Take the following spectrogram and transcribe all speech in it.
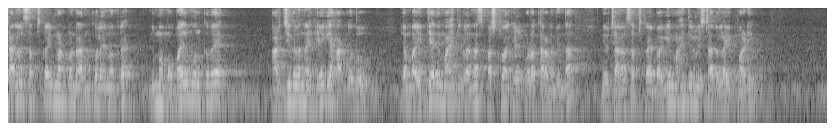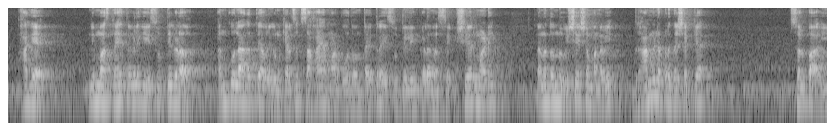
ಚಾನಲ್ ಸಬ್ಸ್ಕ್ರೈಬ್ ಮಾಡಿಕೊಂಡ್ರೆ ಅನುಕೂಲ ಏನು ಅಂದರೆ ನಿಮ್ಮ ಮೊಬೈಲ್ ಮೂಲಕವೇ ಅರ್ಜಿಗಳನ್ನು ಹೇಗೆ ಹಾಕೋದು ಎಂಬ ಇತ್ಯಾದಿ ಮಾಹಿತಿಗಳನ್ನು ಸ್ಪಷ್ಟವಾಗಿ ಹೇಳ್ಕೊಡೋ ಕಾರಣದಿಂದ ನೀವು ಚಾನಲ್ ಸಬ್ಸ್ಕ್ರೈಬ್ ಆಗಿ ಮಾಹಿತಿಗಳು ಇಷ್ಟ ಆದರೆ ಲೈಕ್ ಮಾಡಿ. ಹಾಗೆ ನಿಮ್ಮ ಸ್ನೇಹಿತರುಗಳಿಗೆ ಈ ಸುದ್ದಿಗಳ ಅನುಕೂಲ ಆಗುತ್ತೆ, ಅವರಿಗೆ ಒಂದು ಕೆಲಸಕ್ಕೆ ಸಹಾಯ ಮಾಡ್ಬೋದು ಅಂತ ಇದ್ದರೆ ಈ ಸುದ್ದಿ ಲಿಂಕ್ಗಳನ್ನು ಶೇರ್ ಮಾಡಿ. ನನ್ನದೊಂದು ವಿಶೇಷ ಮನವಿ, ಗ್ರಾಮೀಣ ಪ್ರದೇಶಕ್ಕೆ ಸ್ವಲ್ಪ ಈ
